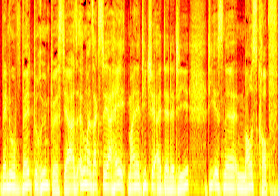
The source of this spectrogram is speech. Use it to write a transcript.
wenn du weltberühmt bist, ja, also irgendwann sagst du ja, hey, meine DJ-Identity, die ist eine, ein Mauskopf.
